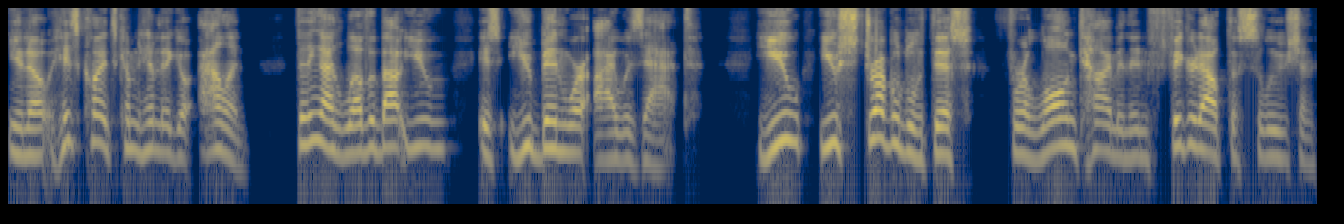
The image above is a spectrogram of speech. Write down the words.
you know, his clients come to him, they go, Alan, the thing I love about you is you've been where I was at. You you struggled with this for a long time and then figured out the solution.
